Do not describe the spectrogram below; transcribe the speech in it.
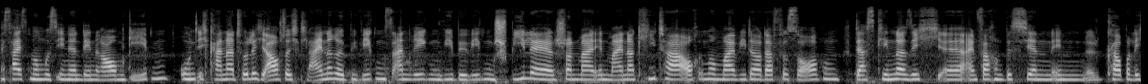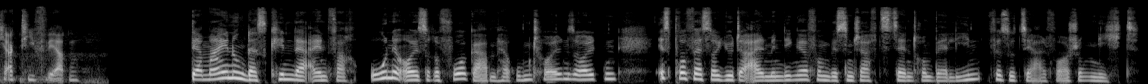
Das heißt, man muss ihnen den Raum geben. Und ich kann natürlich auch durch kleinere Bewegungsanregungen wie Bewegungsspiele schon mal in meiner Kita auch immer mal wieder dafür sorgen, dass Kinder sich äh, einfach ein bisschen in, äh, körperlich aktiv werden. Der Meinung, dass Kinder einfach ohne äußere Vorgaben herumtollen sollten, ist Professor Jutta Almendinger vom Wissenschaftszentrum Berlin für Sozialforschung nicht.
